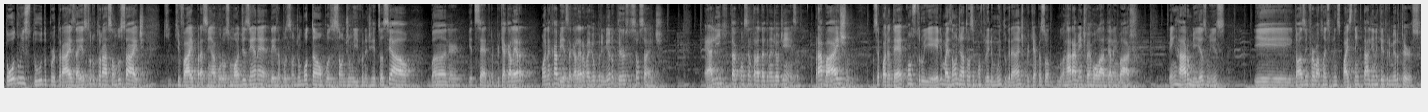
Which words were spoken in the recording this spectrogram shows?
todo um estudo por trás da estruturação do site, que, que vai para, assim, a grosso modo dizendo, é desde a posição de um botão, posição de um ícone de rede social, banner etc. Porque a galera, põe na cabeça, a galera vai ver o primeiro terço do seu site. É ali que está concentrada a grande audiência. Para baixo, você pode até construir ele, mas não adianta você construir ele muito grande, porque a pessoa raramente vai rolar a tela embaixo. Bem raro mesmo isso. E então as informações principais têm que estar ali naquele primeiro terço.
